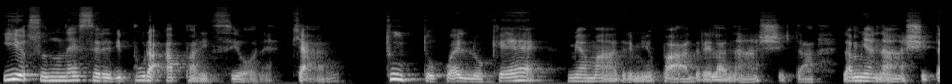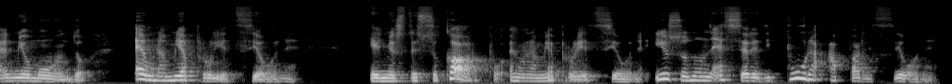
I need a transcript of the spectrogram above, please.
Io sono un essere di pura apparizione, chiaro. Tutto quello che è mia madre, mio padre, la nascita, la mia nascita, il mio mondo, è una mia proiezione. E il mio stesso corpo è una mia proiezione. Io sono un essere di pura apparizione.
